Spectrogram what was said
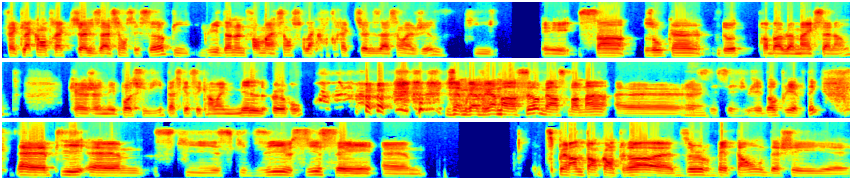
Fait que la contractualisation, c'est ça. Puis lui, il donne une formation sur la contractualisation agile qui est sans aucun doute probablement excellente, que je n'ai pas suivi parce que c'est quand même 1000 euros. J'aimerais vraiment ça, mais en ce moment, euh, Ouais. j'ai d'autres priorités. Euh, puis euh, ce qui ce qui dit aussi, c'est euh, tu peux rendre ton contrat euh, dur béton de chez euh,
